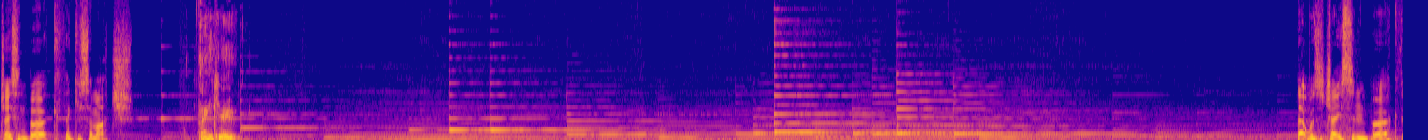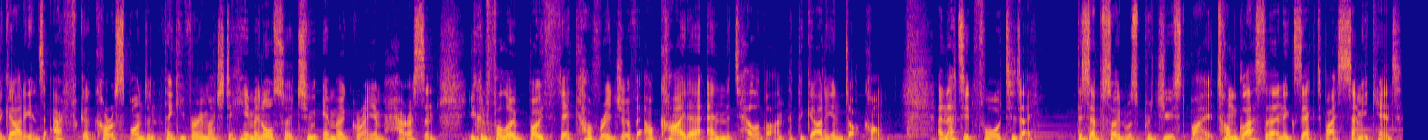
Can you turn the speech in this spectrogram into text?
Jason Burke, thank you so much. Thank you. That was Jason Burke, The Guardian's Africa correspondent. Thank you very much to him and also to Emma Graham Harrison. You can follow both their coverage of Al Qaeda and the Taliban at theguardian.com. And that's it for today. This episode was produced by Tom Glasser and executed by Sami Kent.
